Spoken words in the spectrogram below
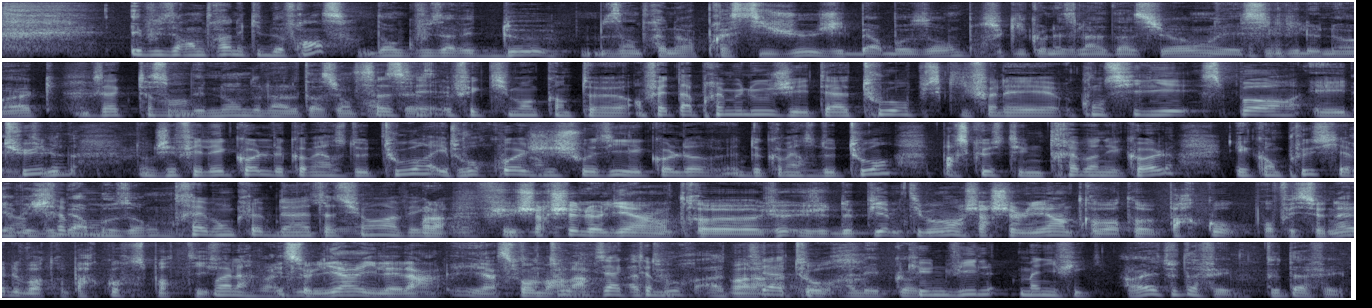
Et vous êtes rentré en équipe de France. Donc vous avez deux entraîneurs prestigieux, Gilbert Boson, pour ceux qui connaissent la natation, et Sylvie Lenoac. Exactement. Ce sont des noms de la natation Ça, française. c'est effectivement quand. euh, en fait, après Mulhouse, j'ai été à Tours, puisqu'il fallait concilier sport et études. Études. Donc, j'ai fait l'école de commerce de Tours. Et Tours, pourquoi j'ai choisi l'école de- de commerce de Tours? Parce que c'était une très bonne école et qu'en plus, il y avait, avait un très bon, très bon club de natation avec. Voilà. euh, Je cherchais le lien entre, je- je- depuis un petit moment, je cherchais le lien entre votre parcours professionnel et votre parcours sportif. Voilà. Et ce lien, il est là, est à ce moment-là. Exactement. À à C'est Tours. à Tours, qui est une ville magnifique. Ah ouais, tout à fait, tout à fait.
